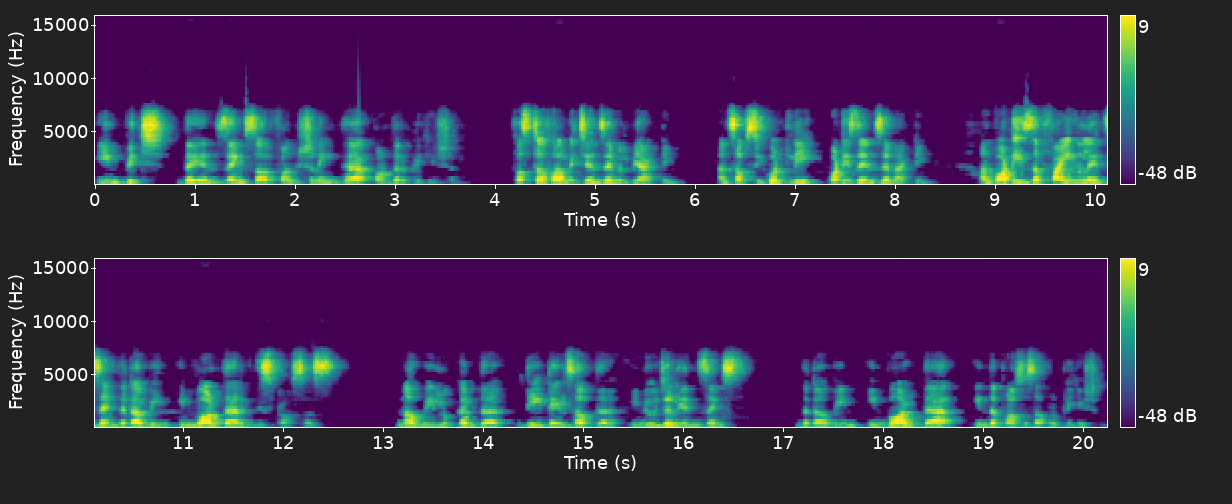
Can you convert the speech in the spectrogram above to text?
in which the enzymes are functioning there on the replication. First of all, which enzyme will be acting and subsequently what is the enzyme acting and what is the final enzyme that have been involved there in this process. Now we look at the details of the individual enzymes that have been involved there in the process of replication.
